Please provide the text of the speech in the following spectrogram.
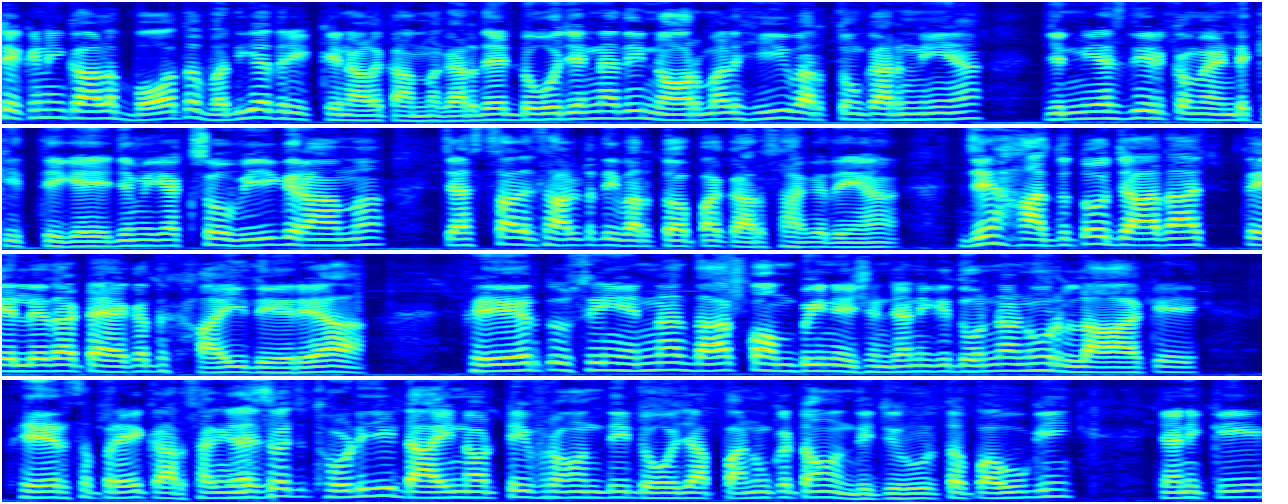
ਟੈਕਨੀਕਲ ਬਹੁਤ ਵਧੀਆ ਤਰੀਕੇ ਨਾਲ ਕੰਮ ਕਰਦੇ ਡੋਜ਼ ਇਹਨਾਂ ਦੀ ਨਾਰਮਲ ਹੀ ਵਰਤੋਂ ਕਰਨੀ ਆ, ਜਿੰਨੀ ਇਸ ਦੀ ਰეკਮੈਂਡ ਕੀਤੀ ਗਈ। ਜਿਵੇਂ ਕਿ 120 ਗ੍ਰਾਮ ਚੈਸ ਵਾਲੇ ਸਾਲਟ ਦੀ ਵਰਤੋਂ ਆਪਾਂ ਕਰ ਸਕਦੇ ਹਾਂ ਜੇ ਹੱਦ ਤੋਂ ਜ਼ਿਆਦਾ ਤੇਲੇ ਦਾ ਅਟੈਕ ਦਿਖਾਈ ਦੇ ਰਿਹਾ, ਫਿਰ ਤੁਸੀਂ ਇਹਨਾਂ ਦਾ ਕੰਬੀਨੇਸ਼ਨ ਯਾਨੀ ਕਿ ਦੋਨਾਂ ਨੂੰ ਰਲਾ ਕੇ ਫੇਰ ਸਪਰੇਅ ਕਰ ਸਕਦੇ ਜਿਸ ਵਿੱਚ ਥੋੜੀ ਜੀ ਡਾਈਨੋਟੀਫਰੋਨ ਦੀ ਡੋਜ਼ ਆਪਾਂ ਨੂੰ ਘਟਾਉਣ ਦੀ ਜ਼ਰੂਰਤ ਪਊਗੀ। ਯਾਨੀ ਕਿ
